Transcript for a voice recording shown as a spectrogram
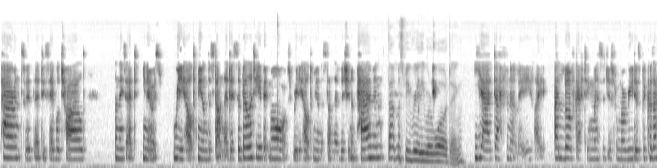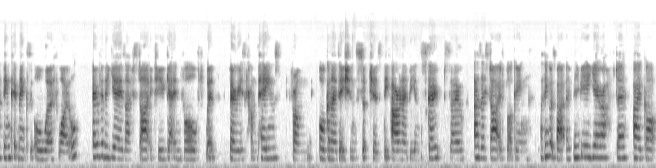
parents with a disabled child, and they said, you know, it's really helped me understand their disability a bit more. It's really helped me understand their vision impairment. That must be really rewarding. Yeah, definitely. Like I love getting messages from my readers because I think it makes it all worthwhile. Over the years, I've started to get involved with various campaigns from organisations such as the RNIB and Scope. So as I started blogging, I think it was about maybe a year after I got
